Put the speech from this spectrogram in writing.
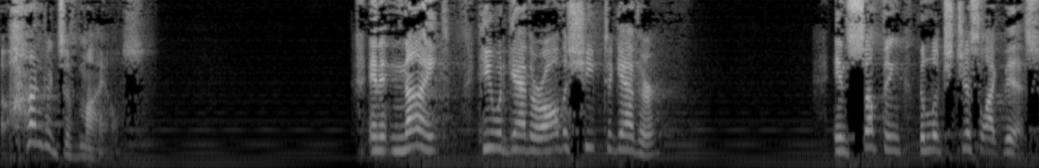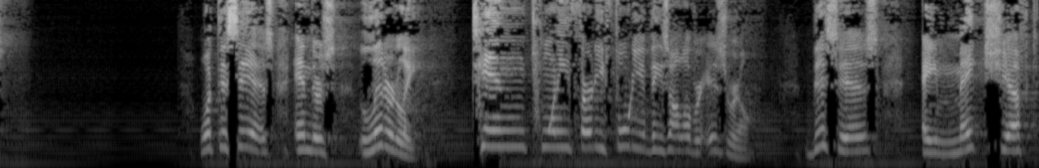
hundreds of miles. And at night, he would gather all the sheep together in something that looks just like this. What this is, and there's literally 10, 20, 30, 40 of these all over Israel. This is a makeshift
